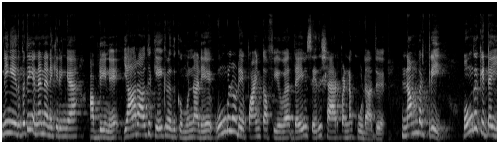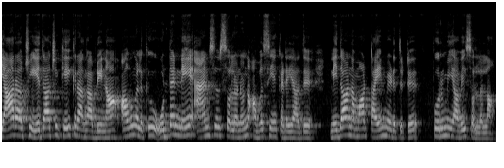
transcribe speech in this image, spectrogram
நீங்கள் இதை பற்றி என்ன நினைக்கிறீங்க? அப்படின்னு யாராவது கேட்குறதுக்கு முன்னாடியே உங்களுடைய பாயிண்ட் ஆஃப் வியூவை தயவு செய்து ஷேர் பண்ணக்கூடாது. நம்பர் த்ரீ உங்ககிட்ட யாராச்சும் ஏதாச்சும் கேட்குறாங்க அப்படின்னா அவங்களுக்கு உடனே ஆன்சர் சொல்லணும்னு அவசியம் கிடையாது. நிதானமாக டைம் எடுத்துட்டு பொறுமையாகவே சொல்லலாம்.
